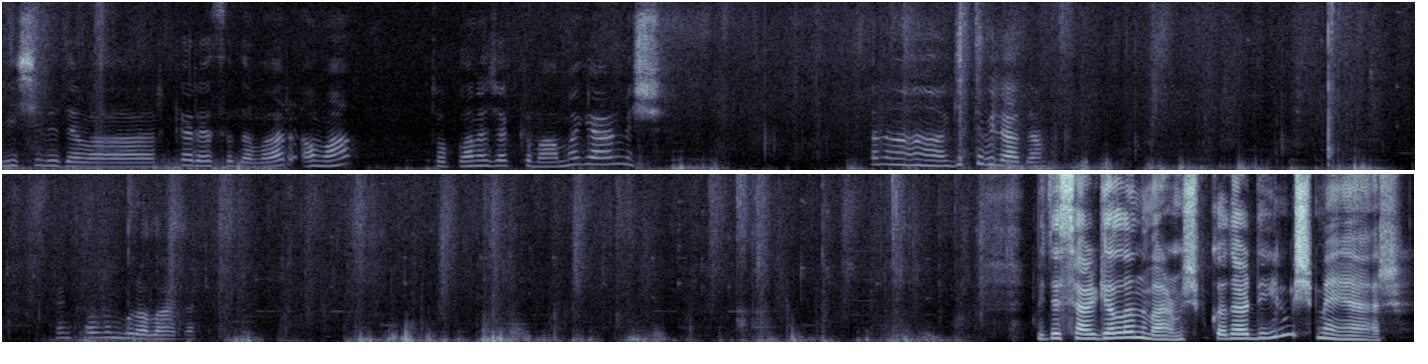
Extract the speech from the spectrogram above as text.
yeşili de var, karası da var ama toplanacak kıvama gelmiş. Ana gitti bile adam. Ben kaldım buralarda. Bir de sergi alanı varmış. Bu kadar değilmiş meğer.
